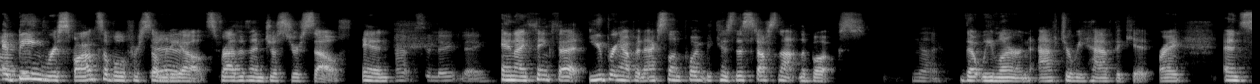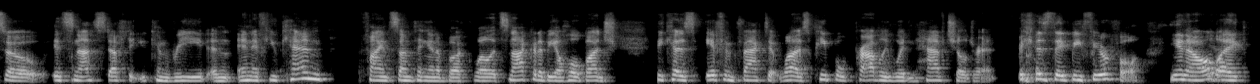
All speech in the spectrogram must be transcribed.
and being of, responsible for somebody yeah. else rather than just yourself. And absolutely. and i think that you bring up an excellent point because this stuff's not in the books no. that we learn after we have the kid right? And so it's not stuff that you can read. And and if you can find something in a book, well, it's not going to be a whole bunch because if in fact it was, people probably wouldn't have children because they'd be fearful. You know, yeah. like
